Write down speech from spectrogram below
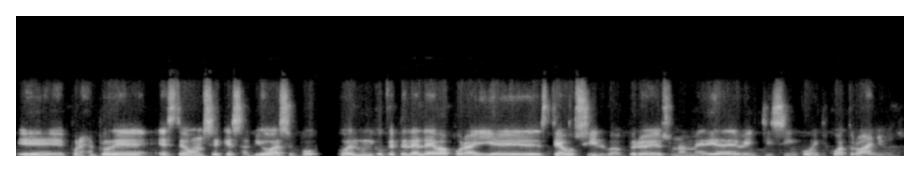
eh, por ejemplo, de este 11 que salió hace poco, el único que te le eleva por ahí es Thiago Silva, pero es una media de 25, 24 años.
